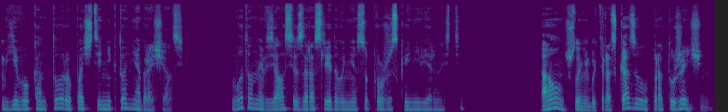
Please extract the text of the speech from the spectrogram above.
В его контору почти никто не обращался. Вот он и взялся за расследование супружеской неверности. А он что-нибудь рассказывал про ту женщину,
